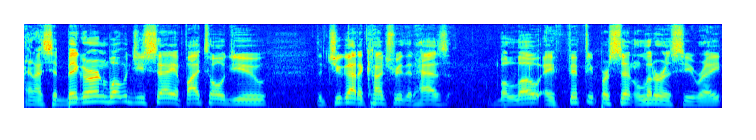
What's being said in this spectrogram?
and I said, Big Earn, what would you say if I told you that you got a country that has below a 50% literacy rate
